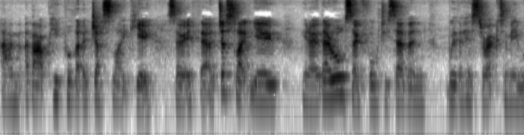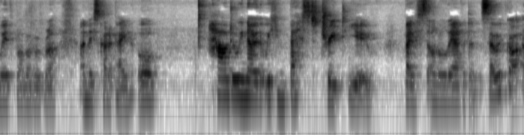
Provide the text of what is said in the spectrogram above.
um, about people that are just like you? So if they are just like you, you know, they're also 47 with a hysterectomy, with blah, blah, blah, blah, and this kind of pain. Or how do we know that we can best treat you based on all the evidence? So we've got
